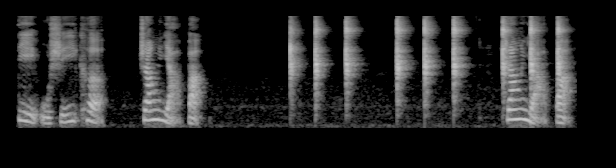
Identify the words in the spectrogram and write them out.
第五十一课：张哑巴。张哑巴，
